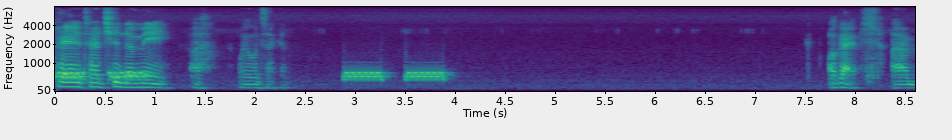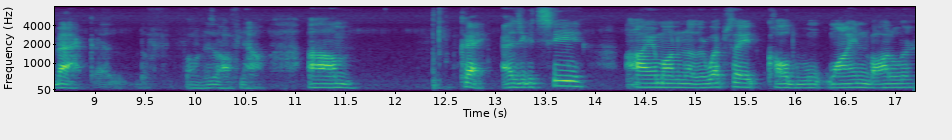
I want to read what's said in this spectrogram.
pay attention to me. Uh, wait one second. Okay, I'm back. Uh, the phone is off now. Um, okay, as you can see, I am on another website called Wine Bottler.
